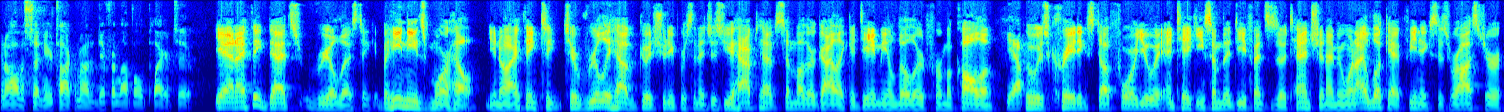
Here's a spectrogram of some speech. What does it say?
And all of a sudden you're talking about a different level of player too. Yeah, and I think that's realistic. But he needs more help. You know, I think to, to really have good shooting percentages, you have to have some other guy like a Damian Lillard for McCollum yep. who is creating stuff for you and taking some of the defense's attention. I mean, when I look at Phoenix's roster,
